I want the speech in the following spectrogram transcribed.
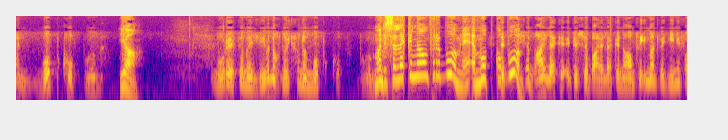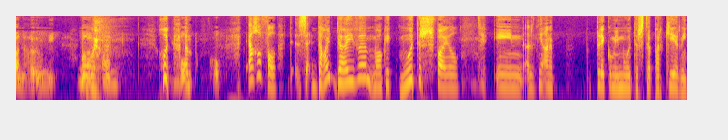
'n Mopkopbome. Ja, Môre het ek in my lewe nog nooit van 'n mopkopboom. maar dis 'n lekker naam vir 'n boom, né? 'n Mopkopboom. Dit is baie lekker, dit is 'n baie lekker naam vir iemand wat jy nie van hou nie. Maar 'n Goed, um, mopkop. in elk geval, daai duwe maak ek motors vuil en hulle het nie ander plek om die motors te parkeer nie.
